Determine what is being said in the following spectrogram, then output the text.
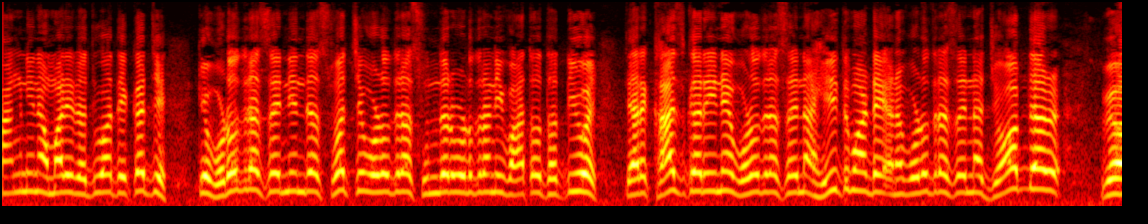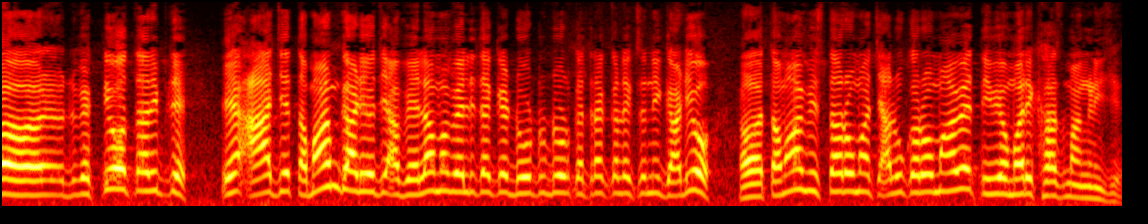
માંગણીને અમારી રજૂઆત એક જ છે કે વડોદરા શહેરની અંદર સ્વચ્છ વડોદરા, સુંદર વડોદરાની વાતો થતી હોય ત્યારે ખાસ કરીને વડોદરા શહેરના હિત માટે અને વડોદરા શહેરના જવાબદાર વ્યક્તિઓ તરફથી એ આ જે તમામ ગાડીઓ છે આ વહેલામાં વહેલી તકે ડોર ટુ ડોર કચરા કલેક્શનની ગાડીઓ તમામ વિસ્તારોમાં ચાલુ કરવામાં આવે તેવી અમારી ખાસ માંગણી છે.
